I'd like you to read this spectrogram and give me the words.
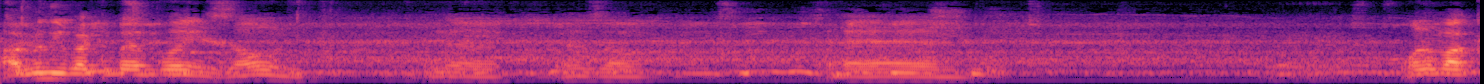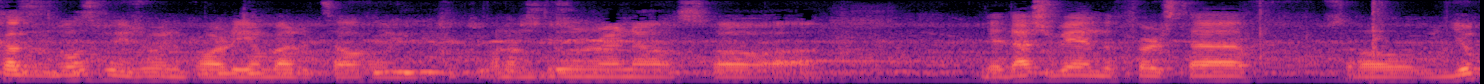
I really recommend playing zone in zone. And one of my cousins wants me to join the party. I'm about to tell him what I'm doing right now. So, uh, yeah, that should be in the first half. So, yep.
